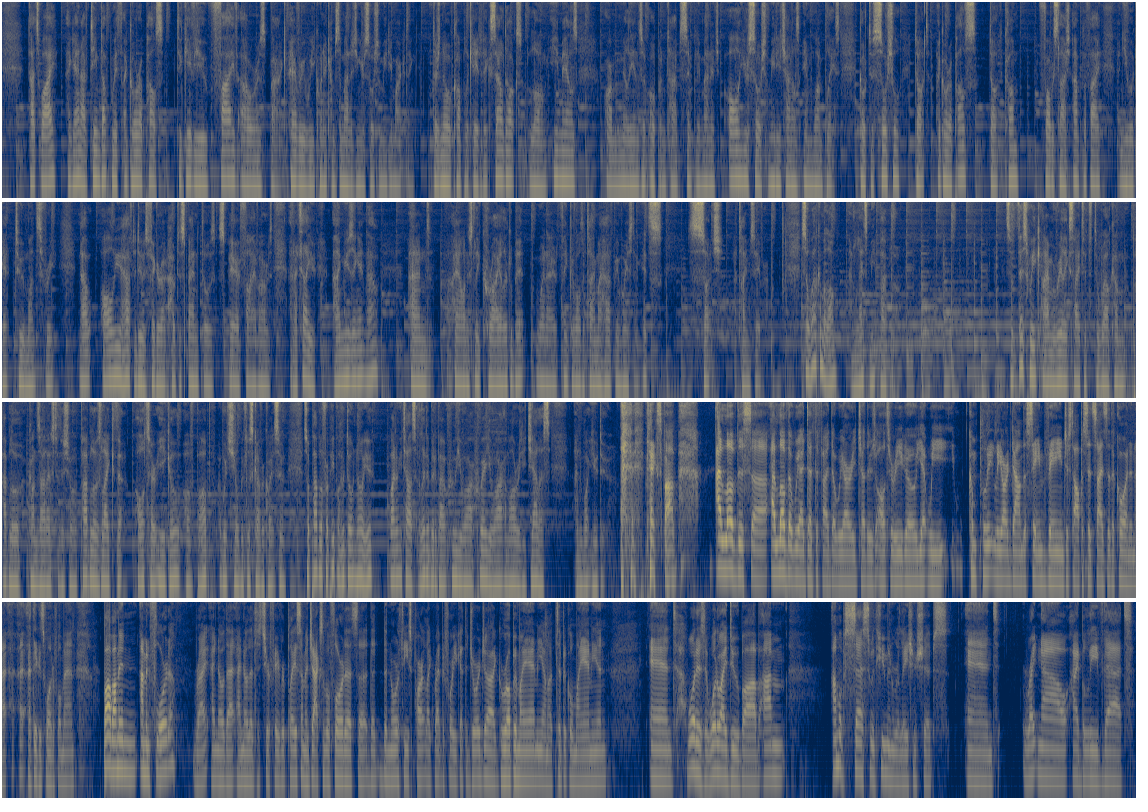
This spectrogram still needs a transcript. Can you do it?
That's why, again, I've teamed up with Agorapulse to give you five hours back every week when it comes to managing your social media marketing. There's no complicated Excel docs, long emails, or millions of open tabs. Simply manage all your social media channels in one place. Go to social.agorapulse.com forward slash amplify and you will get two months free. Now, all you have to do is figure out how to spend those spare five hours. And I tell you, I'm using it now and I honestly cry a little bit when I think of all the time I have been wasting. It's such a time saver. So, welcome along and let's meet Pablo. So, this week I'm really excited to welcome Pablo Gonzalez to the show. Pablo's like the alter ego of Bob, which you'll discover quite soon. So, Pablo, for people who don't know you, why don't you tell us a little bit about who you are, where you are? I'm already jealous, and what you do. Thanks, Bob. I love this. Uh, I love that we identified that we are each other's alter ego, yet we completely are down the same vein, just opposite sides of the coin. And I, I think it's wonderful, man. Bob, I'm in, I'm in Florida, right? I know that. I know that it's your favorite place. I'm in Jacksonville, Florida. It's the, the the northeast part, like right before you get to Georgia. I grew up in Miami. I'm a typical Miamian. And what is it? What do I do, Bob? I'm I'm obsessed with human relationships and right now, I believe that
